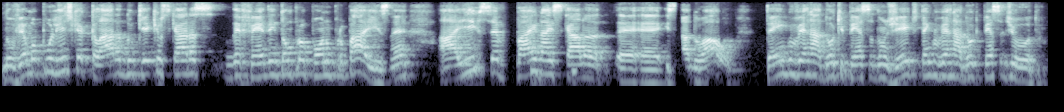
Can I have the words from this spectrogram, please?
não vê uma política clara do que, que os caras defendem, estão propondo para o país, né? Aí você vai na escala é, é, estadual, tem governador que pensa de um jeito, tem governador que pensa de outro.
